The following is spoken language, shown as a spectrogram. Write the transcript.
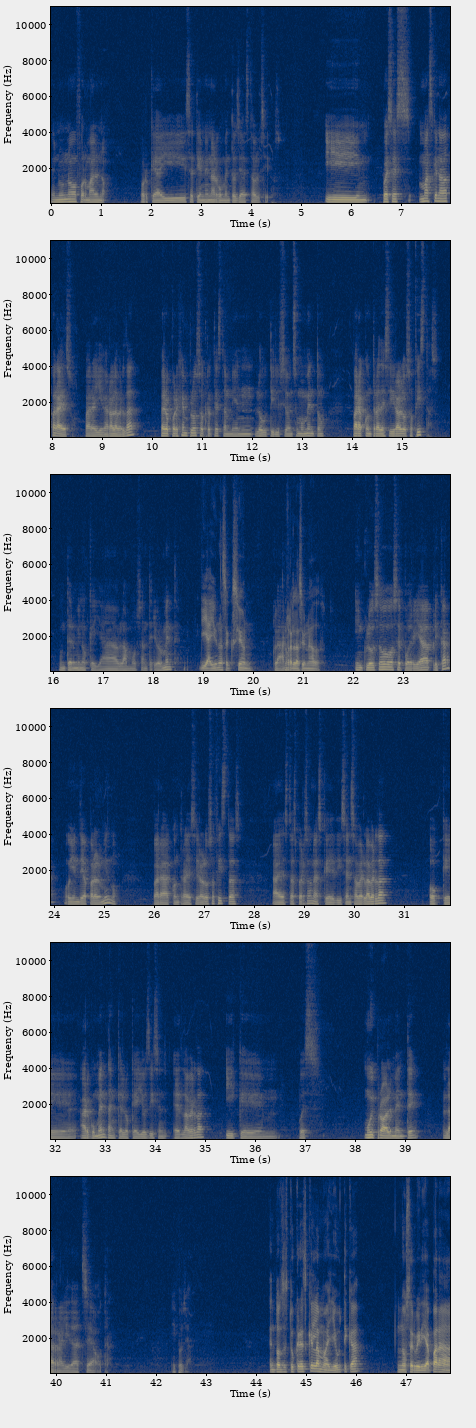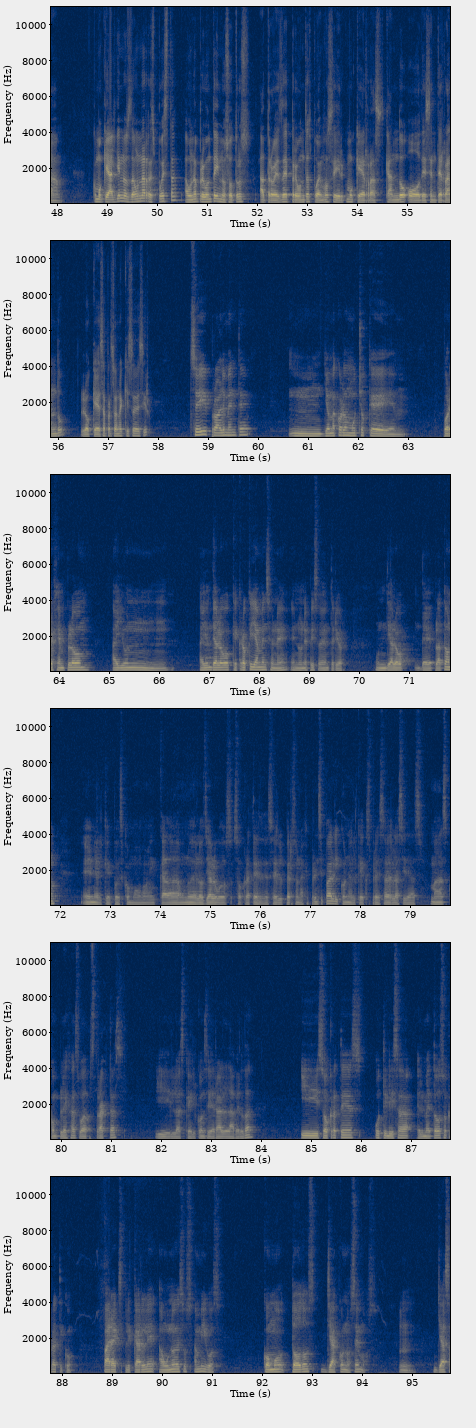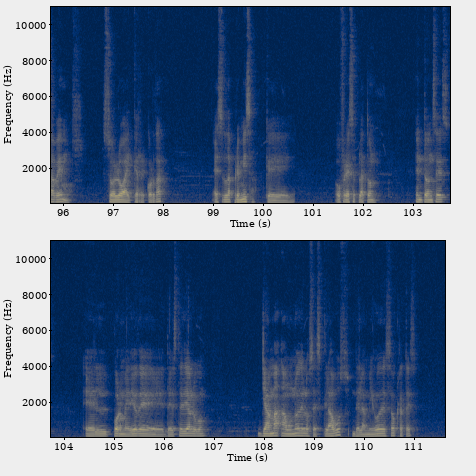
En uno formal no, porque ahí se tienen argumentos ya establecidos. Y pues es más que nada para eso, para llegar a la verdad. Pero por ejemplo, Sócrates también lo utilizó en su momento para contradecir a los sofistas, un término que ya hablamos anteriormente. Y hay una sección Claro. relacionados. Incluso se podría aplicar hoy en día para lo mismo, para contradecir a los sofistas, a estas personas que dicen saber la verdad o que argumentan que lo que ellos dicen es la verdad y que pues muy probablemente la realidad sea otra. Y pues ya. Entonces, ¿tú crees que la mayéutica nos serviría para como que alguien nos da una respuesta a una pregunta y nosotros a través de preguntas podemos seguir como que rascando o desenterrando lo que esa persona quiso decir? Sí, probablemente. Mm, yo me acuerdo mucho que, por ejemplo, hay un hay un diálogo que creo que ya mencioné en un episodio anterior, un diálogo de Platón en el que pues como en cada uno de los diálogos Sócrates es el personaje principal y con el que expresa las ideas más complejas o abstractas y las que él considera la verdad. Y Sócrates utiliza el método socrático para explicarle a uno de sus amigos cómo todos ya conocemos, Mm, ya sabemos solo hay que recordar. Esa es la premisa que ofrece Platón. Entonces, él, por medio de, de este diálogo, llama a uno de los esclavos del amigo de Sócrates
